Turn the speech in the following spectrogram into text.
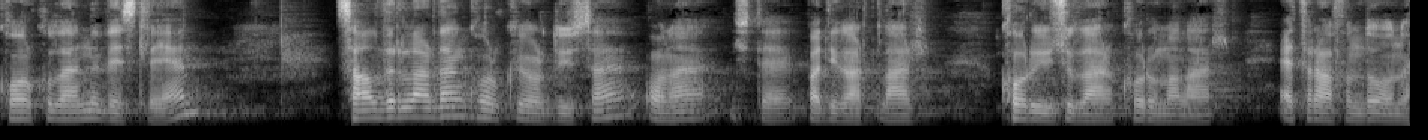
korkularını besleyen, saldırılardan korkuyorduysa ona işte bodyguardlar, koruyucular, korumalar, etrafında onu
